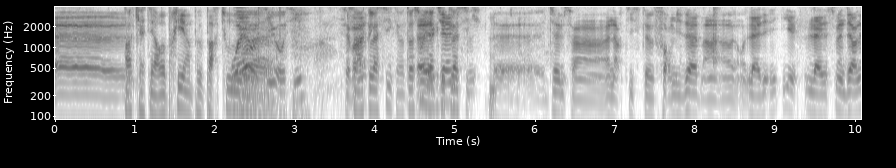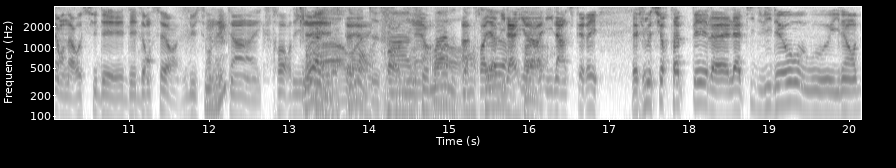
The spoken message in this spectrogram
Euh, Tant qui a été repris un peu partout. ouais, euh, aussi, aussi. C'est un classique. hein. De toute façon, il y Euh, a que des James, classiques. euh, James, un, un artiste formidable. hein. La, la semaine dernière, on a reçu des, des danseurs. Lui, c'en était un extraordinaire. Ouais, extraordinaire. Un showman, incroyable. Il a, il, a, danseur, il a inspiré. Je me suis retapé la, la petite vidéo où il, est en-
